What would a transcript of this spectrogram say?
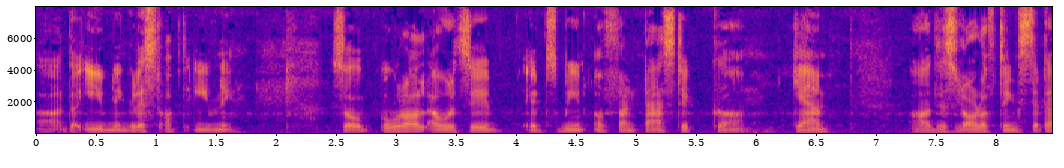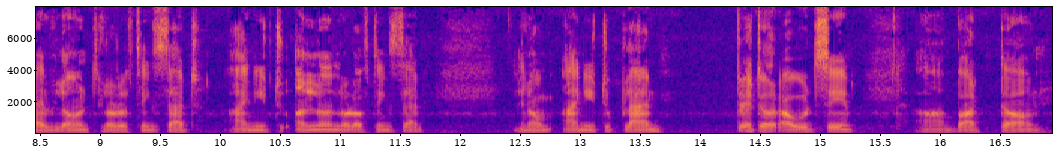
uh, the evening rest of the evening so overall i would say it's been a fantastic um, camp uh, there's a lot of things that i've learned a lot of things that i need to unlearn a lot of things that you know i need to plan better i would say. Uh, but um,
